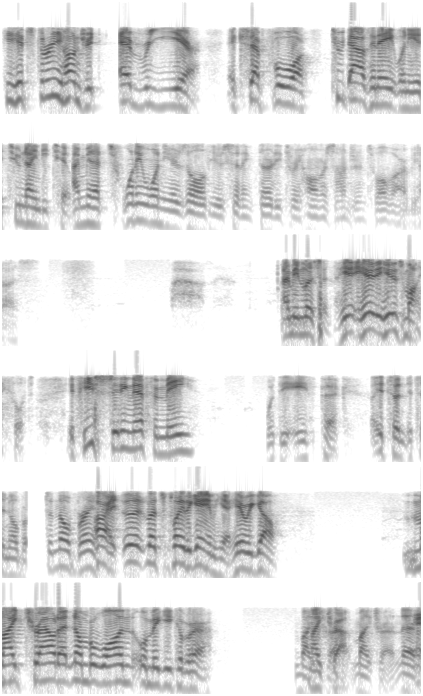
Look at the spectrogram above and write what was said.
He hits 300 every year, except for 2008 when he had 292. I mean, at 21 years old, he was hitting 33 homers, 112 RBIs. Wow, man. I mean, listen. Here, here, here's my thoughts. If he's sitting there for me, With the eighth pick, it's a it's a no. it's a no-brainer. All right, let's play the game here. Here we go. Mike Trout at number one or Miggy Cabrera? Mike, Mike Trout. Trout. Mike Trout. That's,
